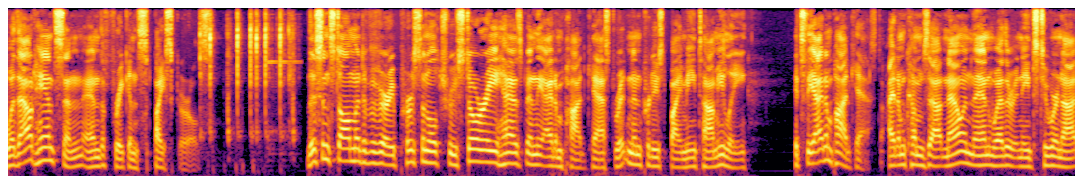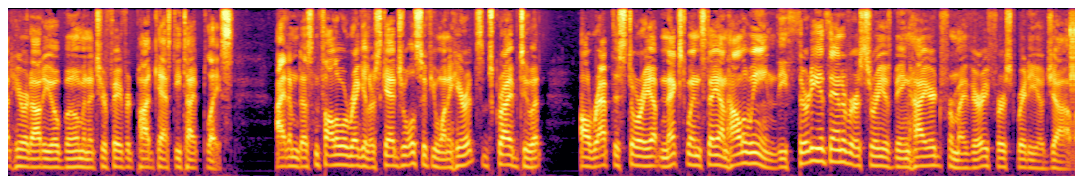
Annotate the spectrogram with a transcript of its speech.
without Hanson and the freaking Spice Girls. This installment of a very personal, true story has been the Item Podcast, written and produced by me, Tommy Lee. It's the Item Podcast. Item comes out now and then, whether it needs to or not, here at Audio Boom, and it's your favorite podcasty type place. Item doesn't follow a regular schedule, so if you want to hear it, subscribe to it. I'll wrap this story up next Wednesday on Halloween, the 30th anniversary of being hired for my very first radio job.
